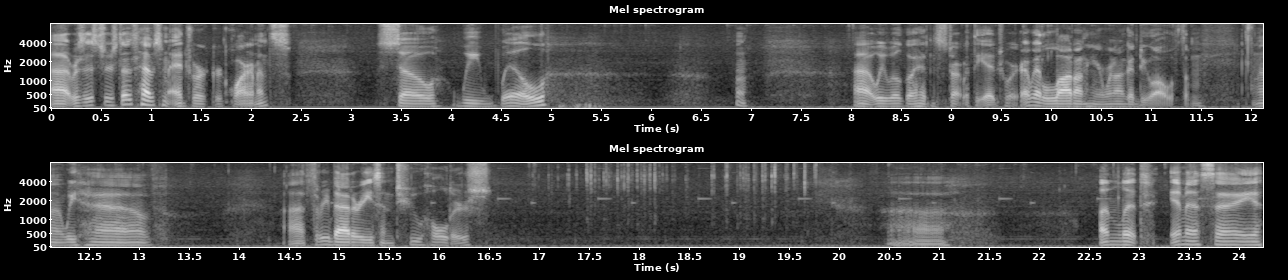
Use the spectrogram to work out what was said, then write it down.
Uh, resistors does have some edge work requirements, so we will huh, uh, we will go ahead and start with the edge work. I've got a lot on here, we're not going to do all of them. Uh, we have uh, three batteries and two holders. Uh, unlit MSA,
